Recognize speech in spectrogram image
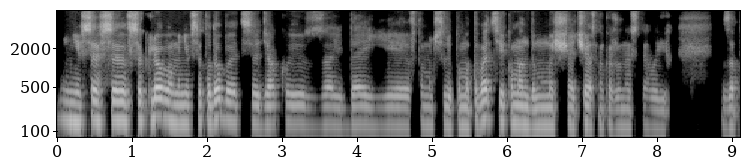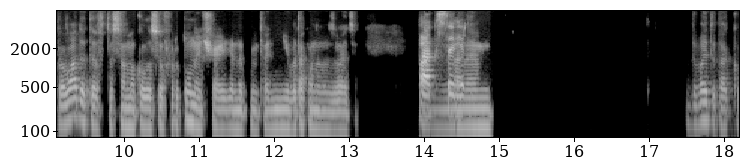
Ні, все, все, все кльово, мені все подобається. Дякую за ідеї, в тому числі по мотивації команди. Ми ще, чесно кажу, не встигли їх запровадити в те саме колесо фортуни, чи я не пам'ятаю, ніби так воно називається. Так, все вірно. Давайте так.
